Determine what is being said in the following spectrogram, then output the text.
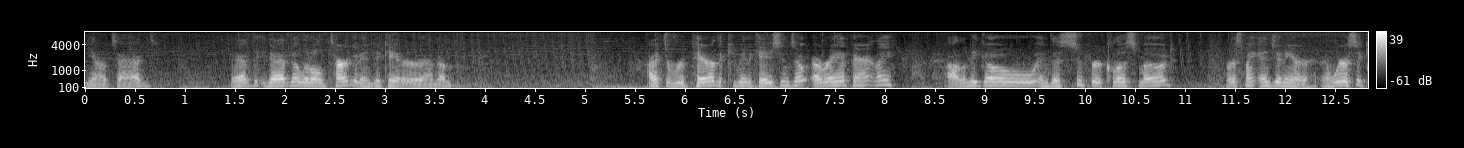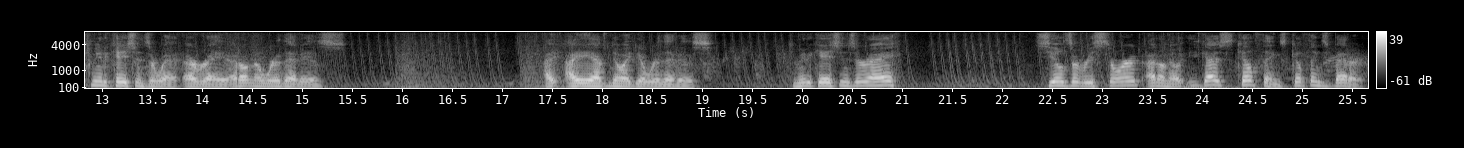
you know, tagged. They have the, they have the little target indicator around them. I have to repair the communications array, apparently. Uh, let me go into super close mode. Where's my engineer? And where's the communications array? I don't know where that is. I, I have no idea where that is. Communications array? Shields are restored? I don't know. You guys kill things. Kill things better.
